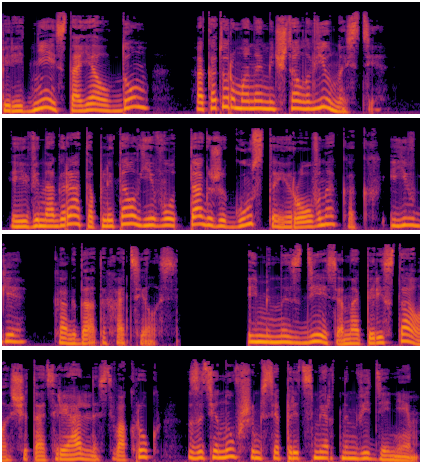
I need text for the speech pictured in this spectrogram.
Перед ней стоял дом, о котором она мечтала в юности, и виноград оплетал его так же густо и ровно, как Ивге когда-то хотелось. Именно здесь она перестала считать реальность вокруг затянувшимся предсмертным видением.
